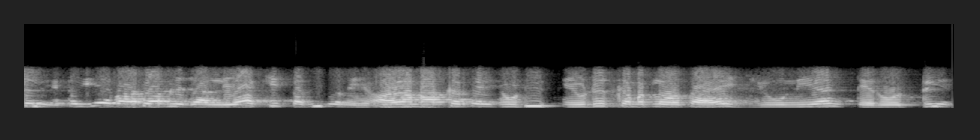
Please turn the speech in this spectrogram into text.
चलिए तो ये बात आपने जान लिया कि सभी को नहीं। और हम बात करते हैं यूटीज यूटीज का मतलब होता है यूनियन टेरोटरीज।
